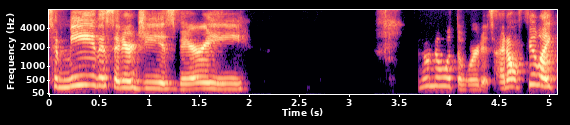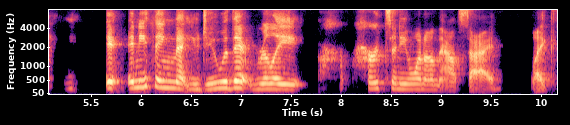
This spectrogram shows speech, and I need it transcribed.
To me, this energy is very, I don't know what the word is. I don't feel like it, anything that you do with it really hurts anyone on the outside. Like,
